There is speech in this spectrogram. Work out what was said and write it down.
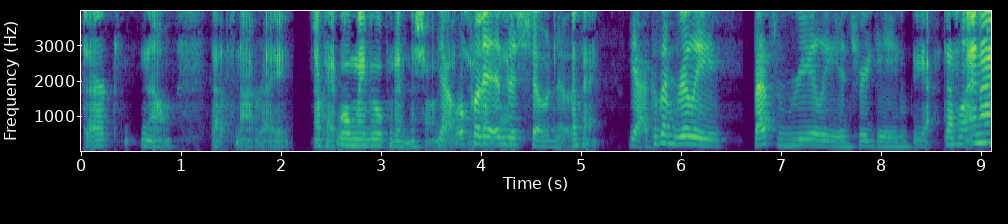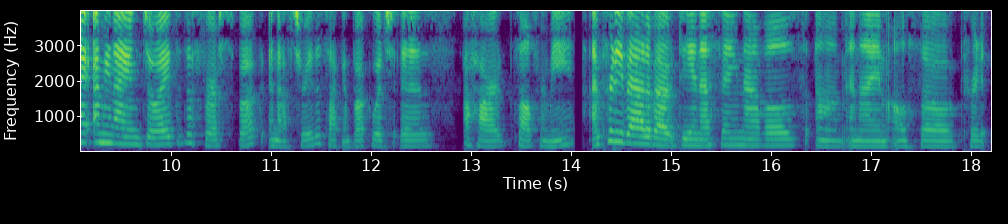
dark. No, that's not right. Okay, well maybe we'll put it in the show notes. Yeah, we'll put something. it in the show notes. Okay. Yeah, because I'm really that's really intriguing. Yeah, definitely. And I, I mean, I enjoyed the first book enough to read the second book, which is a hard sell for me. I'm pretty bad about DNFing novels, um, and I'm also pretty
